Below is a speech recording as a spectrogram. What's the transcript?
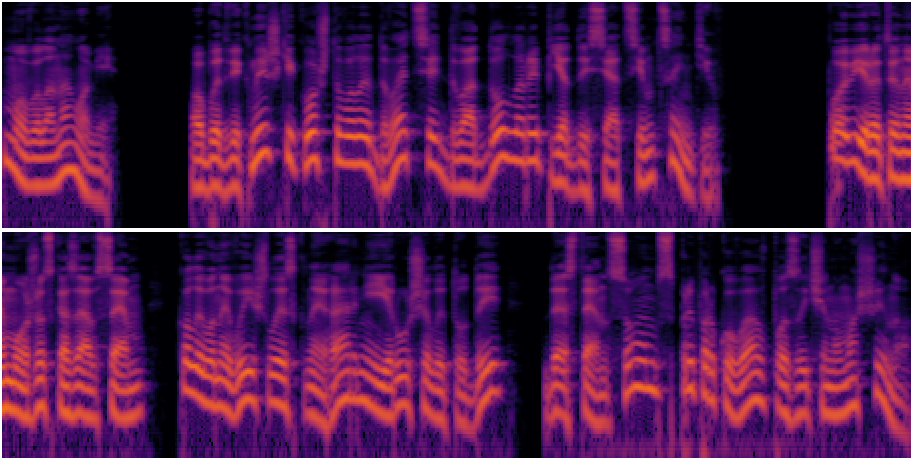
мовила Наомі. Обидві книжки коштували 22 долари 57 центів. Повірити не можу, сказав Сем, коли вони вийшли з книгарні і рушили туди, де Стен Соумс припаркував позичену машину.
